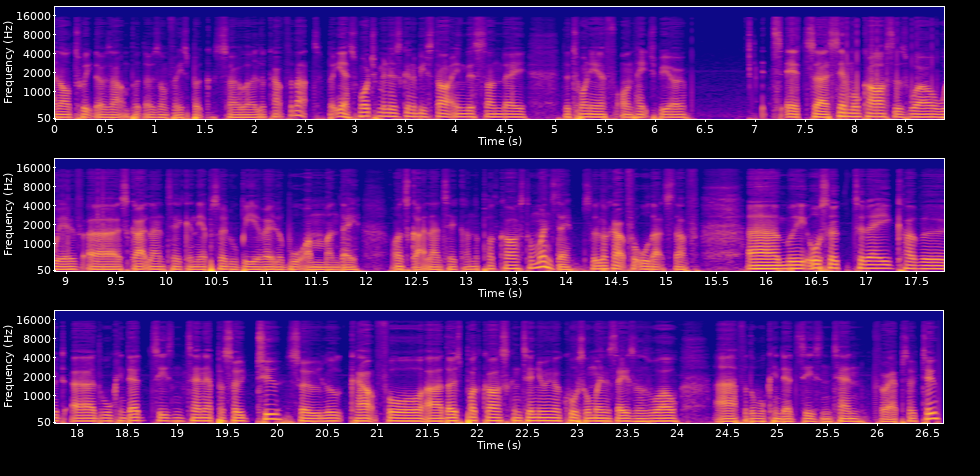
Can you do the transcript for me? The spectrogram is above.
and I'll tweet those out and put those on Facebook. So uh, look out for that. But yes, Watchmen is going to be starting this Sunday, the 20th, on HBO. It's it's uh, simulcast as well with uh, Sky Atlantic, and the episode will be available on Monday on Sky Atlantic, and the podcast on Wednesday. So look out for all that stuff. Um, we also today covered uh, The Walking Dead season ten, episode two. So look out for uh, those podcasts continuing, of course, on Wednesdays as well uh, for The Walking Dead season ten for episode two.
